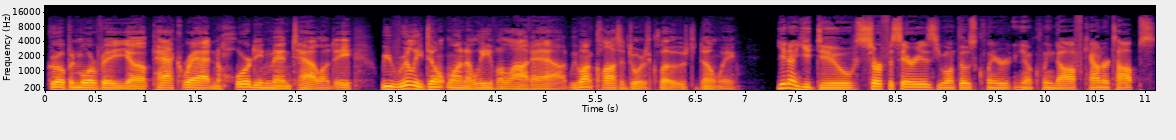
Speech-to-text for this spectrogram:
grew up in more of a uh, pack rat and hoarding mentality, we really don't want to leave a lot out. We want closet doors closed, don't we? You know, you do. Surface areas, you want those clear, you know, cleaned off. Countertops,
